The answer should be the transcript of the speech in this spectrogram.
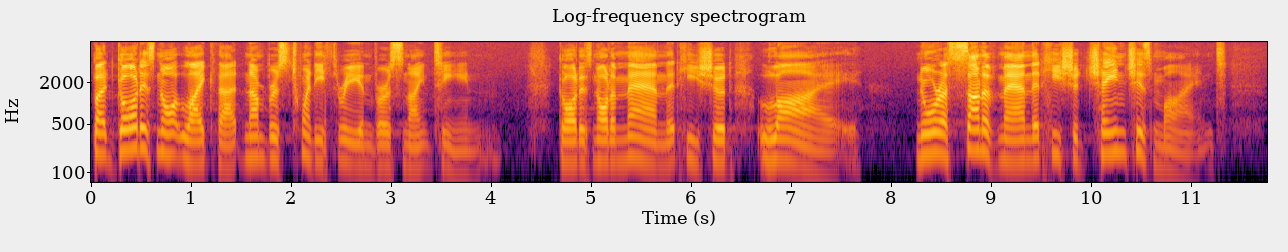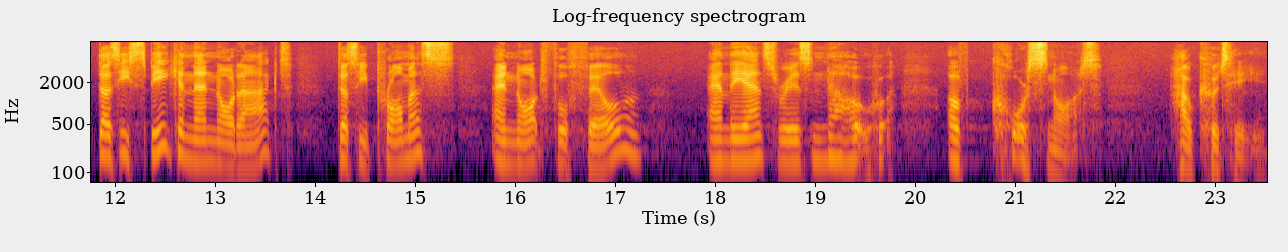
but God is not like that. Numbers 23 and verse 19. God is not a man that he should lie nor a son of man that he should change his mind. Does he speak and then not act? Does he promise and not fulfill? And the answer is no, of course not. How could he?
